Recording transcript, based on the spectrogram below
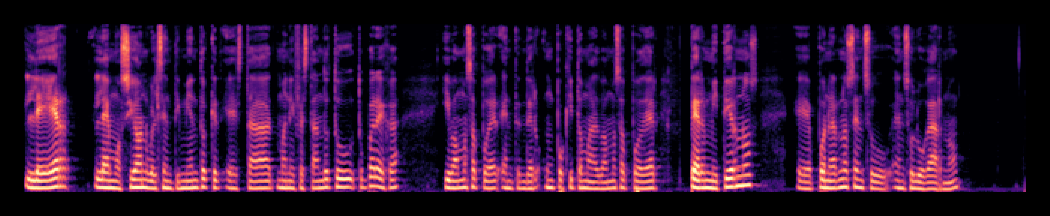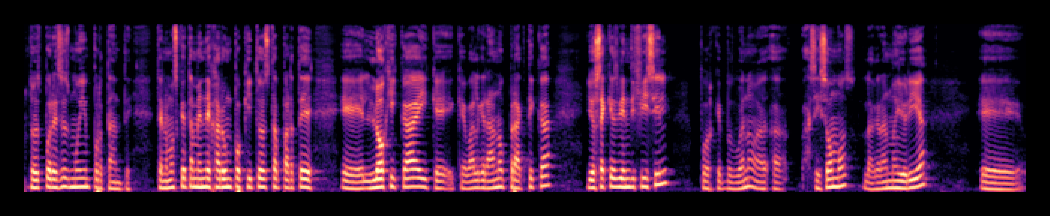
leer la emoción o el sentimiento que está manifestando tu, pareja y vamos a poder entender un poquito más, vamos a poder permitirnos eh, ponernos en su, en su lugar, ¿no? Entonces, por eso es muy importante. Tenemos que también dejar un poquito esta parte eh, lógica y que, va al grano, práctica. Yo sé que es bien difícil, porque, pues bueno, así somos, la gran mayoría. Eh,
